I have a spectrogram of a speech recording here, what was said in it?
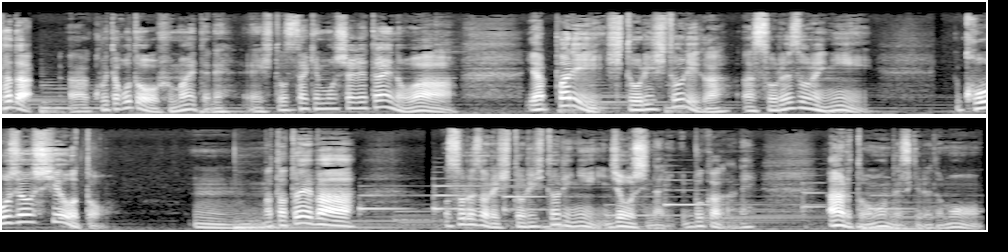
ただこういったことを踏まえてね一つだけ申し上げたいのはやっぱり一人一人がそれぞれに向上しようと、うんまあ、例えばそれぞれ一人一人に上司なり部下がねあると思うんですけれども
